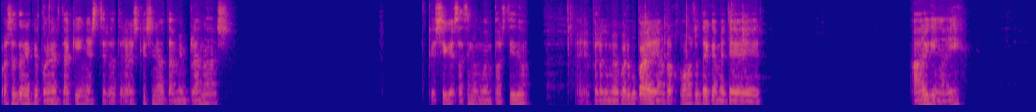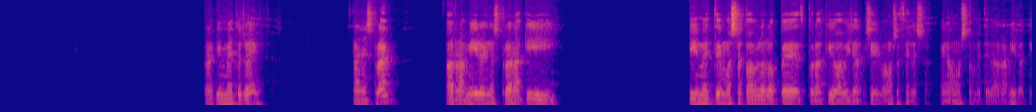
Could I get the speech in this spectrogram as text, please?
Vas a tener que ponerte aquí en este lateral, es que si no también planas. Que sí, que está haciendo un buen partido. Eh, pero que me preocupa Arián Rojo. Vamos a tener que meter alguien ahí. ¿A quién meto yo ahí? A Nespral. A Ramiro y Nespral aquí. Y metemos a Pablo López por aquí o a Villar. Sí, vamos a hacer eso. Mira, vamos a meter a Ramiro aquí.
